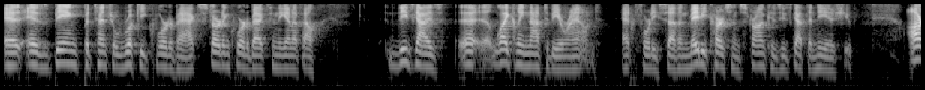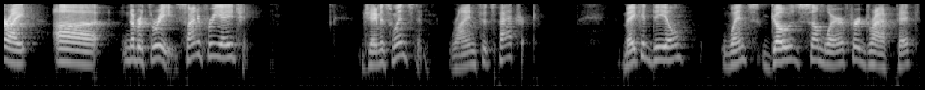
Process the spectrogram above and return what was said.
as being potential rookie quarterbacks, starting quarterbacks in the NFL, these guys uh, likely not to be around at 47. Maybe Carson Strong because he's got the knee issue. All right. Uh, number three, sign a free agent. Jameis Winston, Ryan Fitzpatrick. Make a deal. Wentz goes somewhere for a draft pick,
